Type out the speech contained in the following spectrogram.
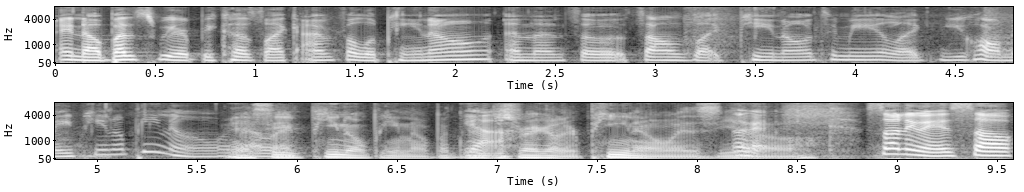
I know, but it's weird because like I'm Filipino, and then so it sounds like Pino to me. Like you call me Pino Pino. Or Yeah, see, Pino Pinot, but then Yeah. just regular Pino is, you Okay. know. So, anyways, so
